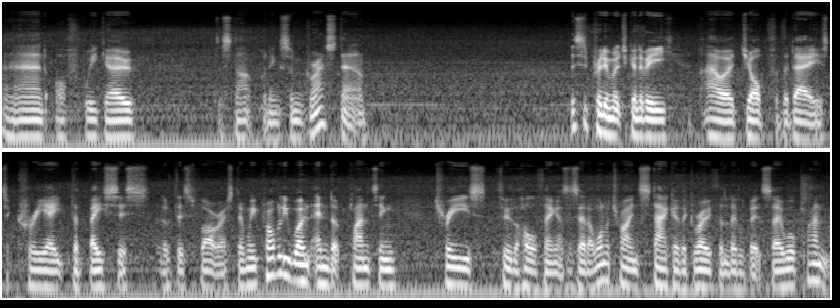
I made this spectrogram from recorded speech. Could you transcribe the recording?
And off we go to start putting some grass down. This is pretty much going to be our job for the day is to create the basis of this forest. And we probably won't end up planting trees through the whole thing. As I said I want to try and stagger the growth a little bit. So we'll plant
